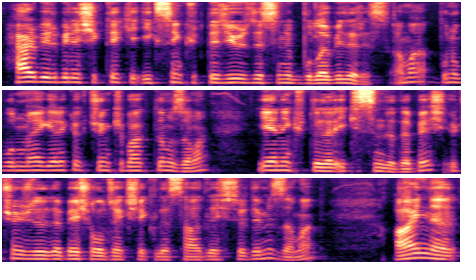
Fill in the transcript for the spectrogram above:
her bir bileşikteki X'in kütlece yüzdesini bulabiliriz. Ama bunu bulmaya gerek yok. Çünkü baktığımız zaman Y'nin kütleleri ikisinde de 5. Üçüncüde de 5 olacak şekilde sadeleştirdiğimiz zaman aynı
